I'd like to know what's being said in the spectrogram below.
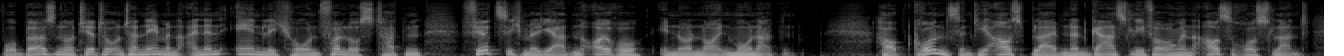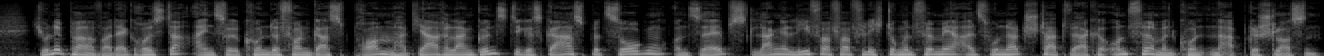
wo börsennotierte Unternehmen einen ähnlich hohen Verlust hatten. 40 Milliarden Euro in nur neun Monaten. Hauptgrund sind die ausbleibenden Gaslieferungen aus Russland. Juniper war der größte Einzelkunde von Gazprom, hat jahrelang günstiges Gas bezogen und selbst lange Lieferverpflichtungen für mehr als 100 Stadtwerke und Firmenkunden abgeschlossen.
